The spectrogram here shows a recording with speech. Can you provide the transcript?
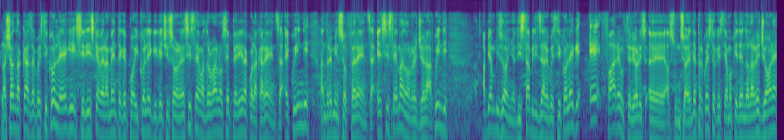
Lasciando a casa questi colleghi si rischia veramente che poi i colleghi che ci sono nel sistema dovranno seppellire quella carenza e quindi andremo in sofferenza e il sistema non reggerà. Quindi abbiamo bisogno di stabilizzare questi colleghi e fare ulteriori eh, assunzioni ed è per questo che stiamo chiedendo alla Regione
